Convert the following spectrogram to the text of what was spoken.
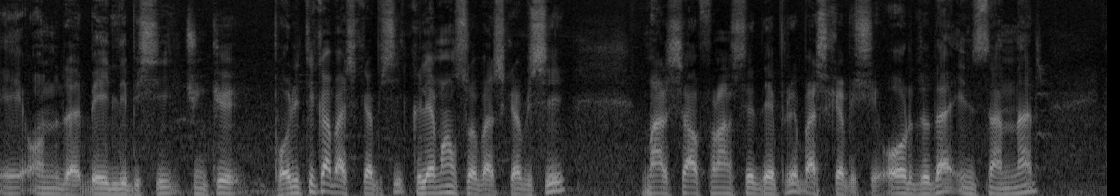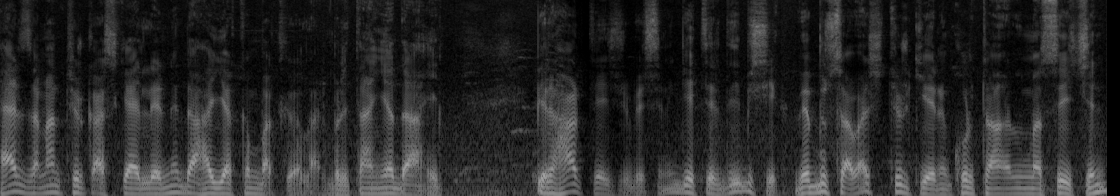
Ee, onu da belli bir şey. Çünkü politika başka bir şey, Clemenceau başka bir şey, Marshal Fransız Depre başka bir şey. Orduda insanlar her zaman Türk askerlerine daha yakın bakıyorlar. Britanya dahil bir harp tecrübesinin getirdiği bir şey. Ve bu savaş Türkiye'nin kurtarılması için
